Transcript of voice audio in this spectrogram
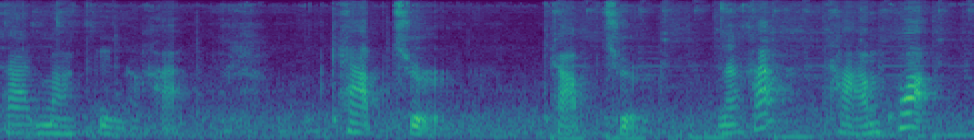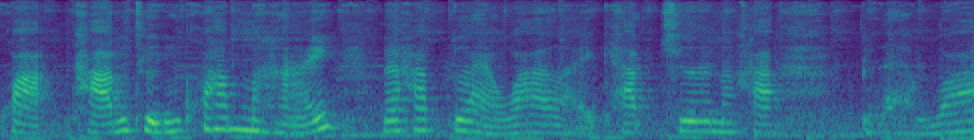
ชาติมากขึ้นนะคะ capture capture นะคะ ถามว่าความถามถึงความหมายนะคะ แปลว่าอะไร capture นะคะ แปลว่า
